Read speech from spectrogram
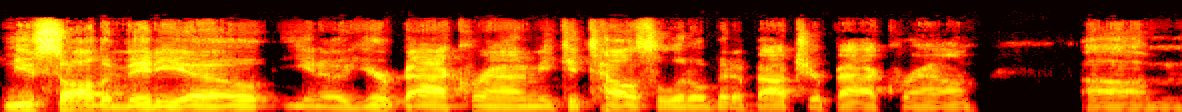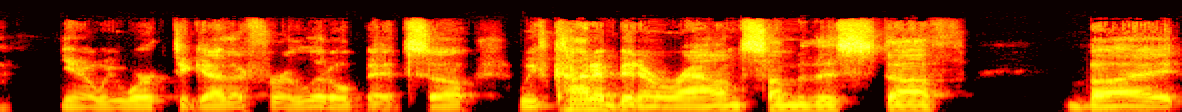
you saw the video, you know, your background. I mean, you could tell us a little bit about your background. Um, you know, we worked together for a little bit. So we've kind of been around some of this stuff, but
